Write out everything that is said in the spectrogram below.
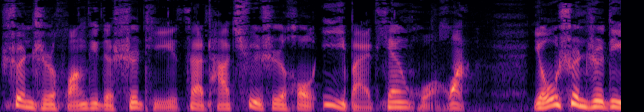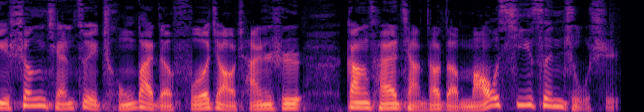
顺治皇帝的尸体在他去世后一百天火化，由顺治帝生前最崇拜的佛教禅师刚才讲到的毛希森主持。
